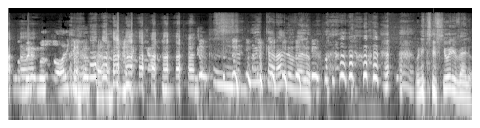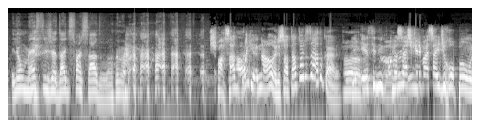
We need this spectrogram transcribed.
A hora que Ai, caralho, velho. O Nick Fury, velho, ele é um mestre Jedi disfarçado, mano. Disfarçado por quê? Não, ele só tá atualizado, cara. Pô, E esse Nick Ou você acha que ele vai sair de roupão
